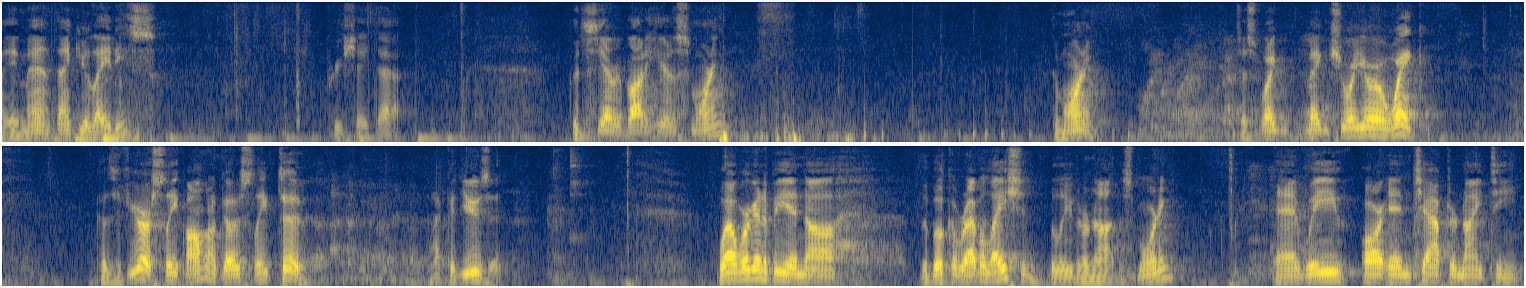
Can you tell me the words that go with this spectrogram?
Amen. Thank you, ladies. Appreciate that. Good to see everybody here this morning. Good morning. Just wait, making sure you're awake. Because if you're asleep, I'm going to go to sleep too. I could use it. Well, we're going to be in uh, the book of Revelation, believe it or not, this morning and we are in chapter 19.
